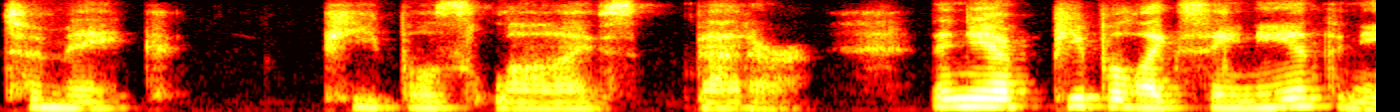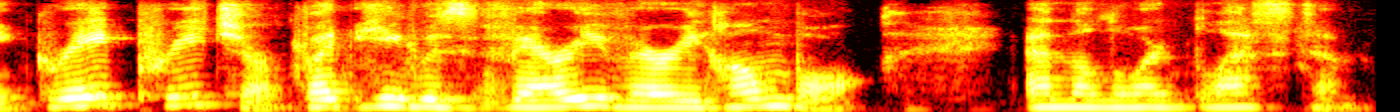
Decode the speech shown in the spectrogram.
to make people's lives better. Then you have people like St. Anthony, great preacher, but he was very, very humble, and the Lord blessed him.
